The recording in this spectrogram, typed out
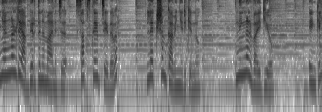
ഞങ്ങളുടെ അഭ്യർത്ഥന മാനിച്ച് സബ്സ്ക്രൈബ് ചെയ്തവർ ലക്ഷം കവിഞ്ഞിരിക്കുന്നു. നിങ്ങൾ വൈകിയോ? എങ്കിൽ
